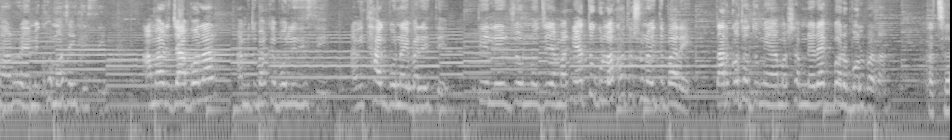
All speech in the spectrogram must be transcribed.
মার হয়ে আমি ক্ষমা চাইতেছি। আমার যা বলার আমি তোমাকে বলে দিছি আমি থাকব না এই বাড়িতে। তেলের জন্য যে আমাকে এতগুলা কথা শোনাইতে পারে তার কথা তুমি আমার সামনে আর একবারও বলবা না। আচ্ছা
